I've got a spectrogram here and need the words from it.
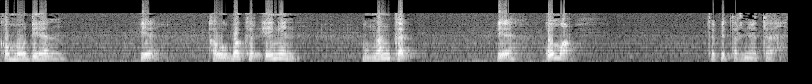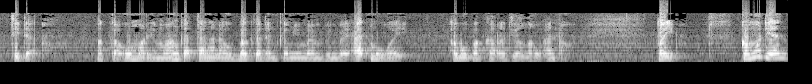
Kemudian ya Abu Bakar ingin mengangkat ya Umar. Tapi ternyata tidak. Maka Umar yang mengangkat tangan Abu Bakar dan kami membaiatmu wahai Abu Bakar radhiyallahu anhu. Baik. Kemudian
